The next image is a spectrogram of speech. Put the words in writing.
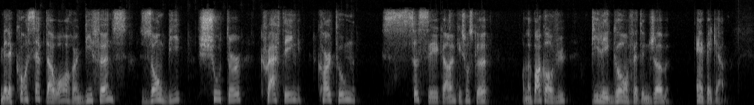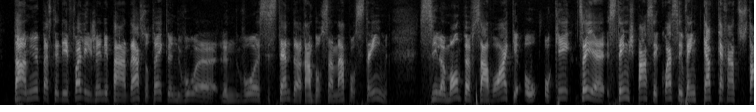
mais le concept d'avoir un defense, zombie, shooter, crafting, cartoon, ça c'est quand même quelque chose que on n'a pas encore vu. Puis les gars ont fait une job impeccable. Tant mieux, parce que des fois, les jeux indépendants, surtout avec le nouveau, euh, système de remboursement pour Steam, si le monde peut savoir que, oh, OK, tu sais, euh, Steam, je pense, c'est quoi? C'est 24-48 heures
